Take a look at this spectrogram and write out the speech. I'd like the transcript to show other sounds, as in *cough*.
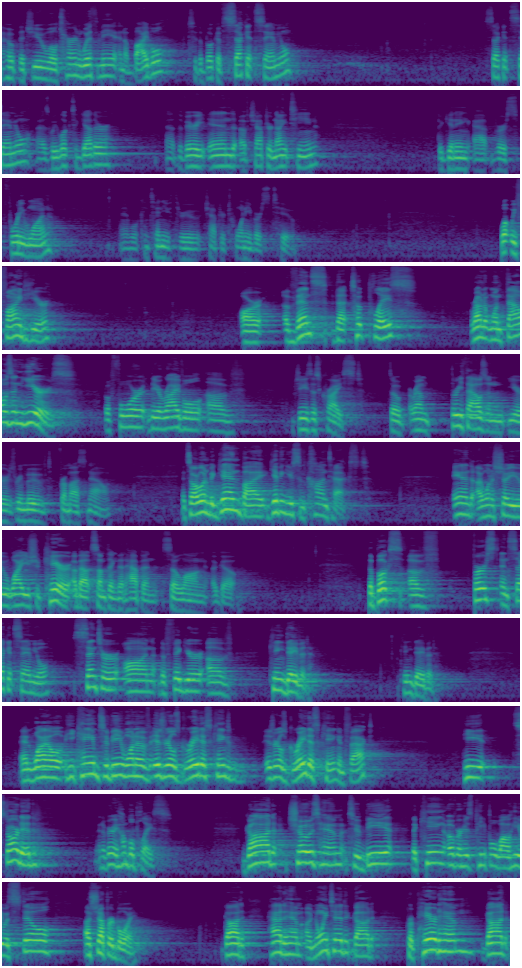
I hope that you will turn with me in a Bible to the book of 2 Samuel. 2 Samuel, as we look together at the very end of chapter 19, beginning at verse 41, and we'll continue through chapter 20, verse 2. What we find here are events that took place around 1,000 years before the arrival of Jesus Christ. So, around 3,000 years removed from us now. And so, I want to begin by giving you some context. And I want to show you why you should care about something that happened so long ago. The books of 1st and 2nd Samuel center on the figure of King David. King David. And while he came to be one of Israel's greatest kings, Israel's greatest king, in fact, he started in a very humble place. God chose him to be the king over his people while he was still a shepherd boy. God had him anointed, God prepared him, God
